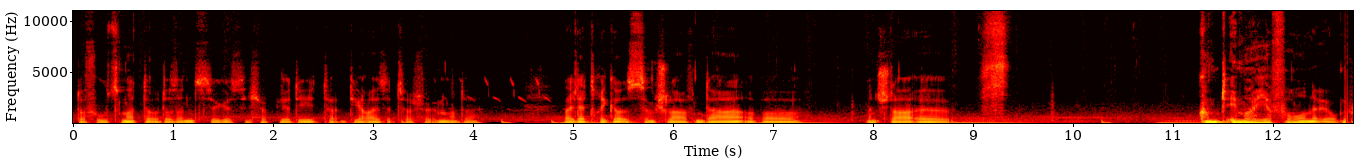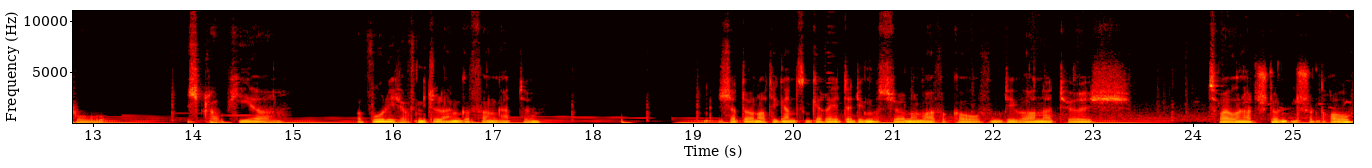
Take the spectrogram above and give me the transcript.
oder Fußmatte oder sonstiges. Ich habe hier die, die Reisetasche immer da. Weil der Trigger ist zum Schlafen da, aber man äh, kommt immer hier vorne irgendwo. Ich glaube hier, obwohl ich auf Mittel angefangen hatte. Ich hatte auch noch die ganzen Geräte, die musste ich auch nochmal verkaufen. Die waren natürlich 200 Stunden schon drauf.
